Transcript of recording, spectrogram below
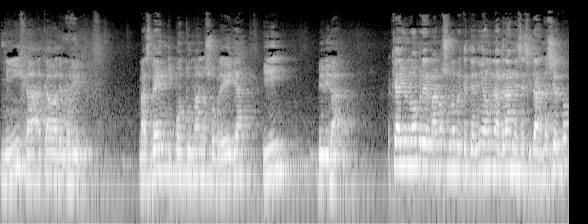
mi hija acaba de morir, mas ven y pon tu mano sobre ella y vivirá. Aquí hay un hombre, hermanos, un hombre que tenía una gran necesidad, ¿no es cierto?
